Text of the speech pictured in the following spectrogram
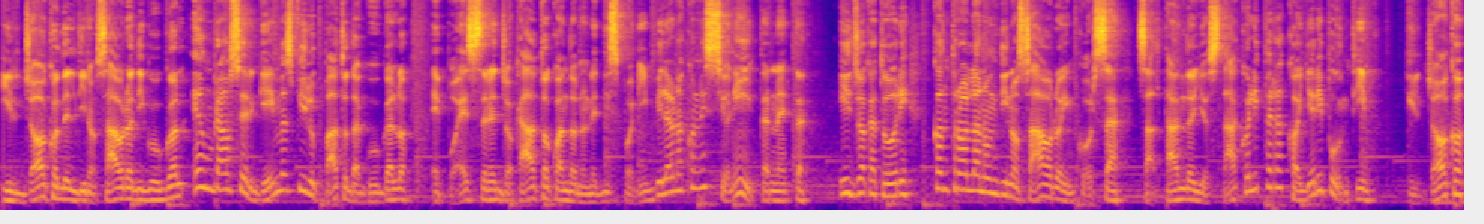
il gioco del dinosauro di Google è un browser game sviluppato da Google e può essere giocato quando non è disponibile una connessione internet. I giocatori controllano un dinosauro in corsa, saltando gli ostacoli per raccogliere i punti. Il gioco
